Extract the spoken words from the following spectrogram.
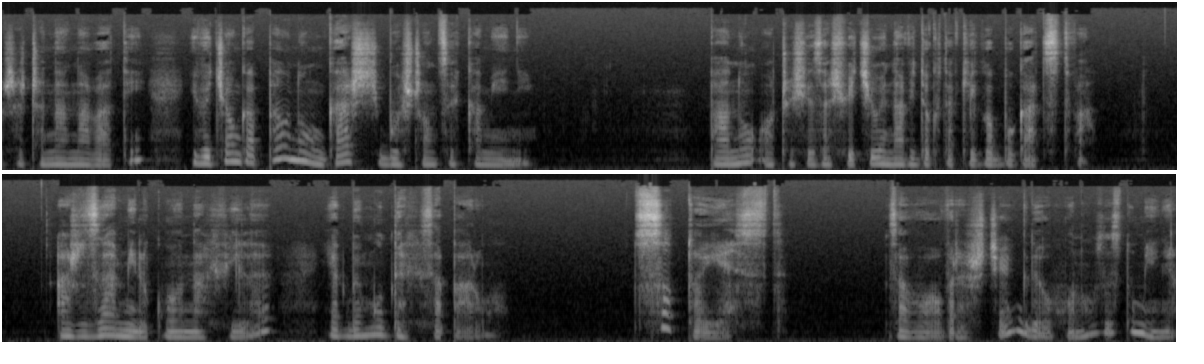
rzecze Nanawati i wyciąga pełną garść błyszczących kamieni. Panu oczy się zaświeciły na widok takiego bogactwa. Aż zamilkło na chwilę, jakby mu dech zaparło. Co to jest? zawołał wreszcie, gdy ochłonął ze zdumienia.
